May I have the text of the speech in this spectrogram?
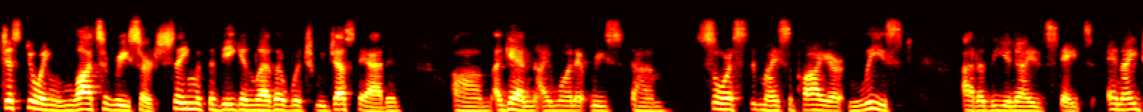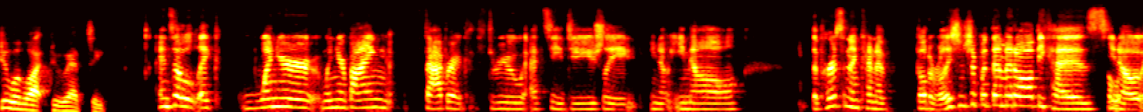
just doing lots of research. Same with the vegan leather, which we just added. Um, again, I want it re- um, sourced my supplier least out of the United States. And I do a lot through Etsy. And so like when you're when you're buying fabric through Etsy, do you usually, you know, email the person and kind of build a relationship with them at all? Because, you know,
